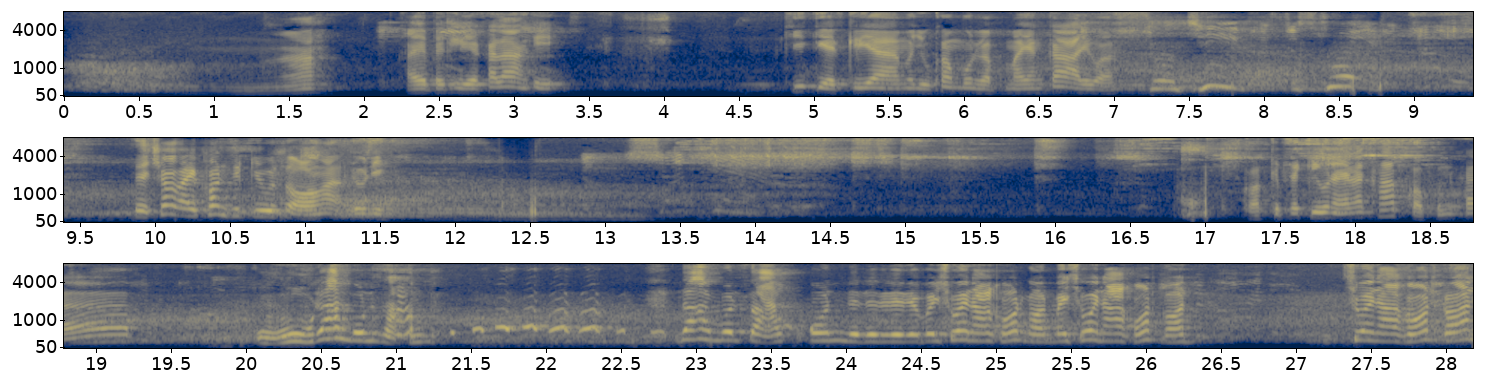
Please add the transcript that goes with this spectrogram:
อืมอะใคร ไปเคลียร์ข้างล่างทีขี้เกียจเคลียร์มาอยู่ข้างบนกับมายังก้าดีกว่าแต่ชอบไอคอนสกิลสองอะ ดูดิ ขอเก็บสกิลไหนนะครับ ขอบคุณครับโอ้โหด้านบนสามด้านบนสามคนเดี๋ยวเดี๋ยวเดี๋ยวไปช่วยนาคอสก่อนไปช่วยนาคอสก่อน ช่วยนาคอสก่อน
